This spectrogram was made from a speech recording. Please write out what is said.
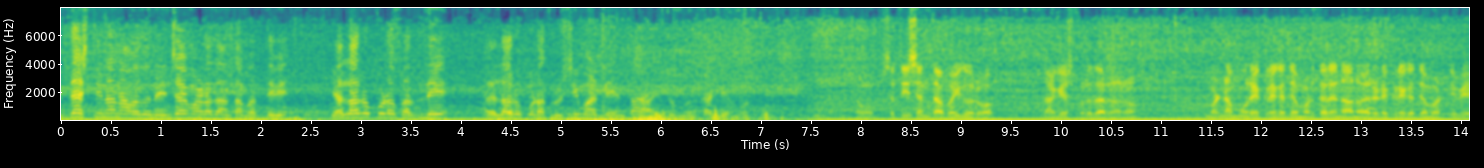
ಇದ್ದಷ್ಟು ದಿನ ನಾವು ಅದನ್ನು ಎಂಜಾಯ್ ಮಾಡೋದ ಅಂತ ಬರ್ತೀವಿ. ಎಲ್ಲರೂ ಕೂಡ ಬರಲಿ, ಎಲ್ಲರೂ ಕೂಡ ಕೃಷಿ ಮಾಡಲಿ ಅಂತ ಇದ್ರ ಮೂಲಕ ಕೇಳ್ಬೋದು ಸತೀಶ್ ಅಂತ ಬೈಗೂರು. ನಾಗೇಶ್ ಬ್ರದರ್ ನಾನು. ಮಣ್ಣ ಮೂರು ಎಕರೆ ಗದ್ದೆ ಮಾಡ್ತಾರೆ, ನಾನು ಎರಡು ಎಕರೆ ಗದ್ದೆ ಮಾಡ್ತೀವಿ.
